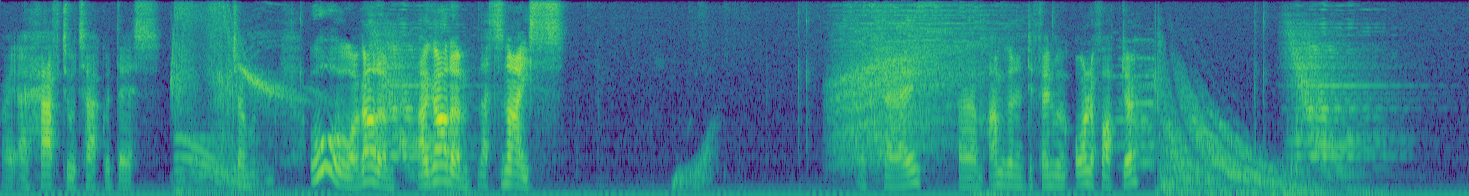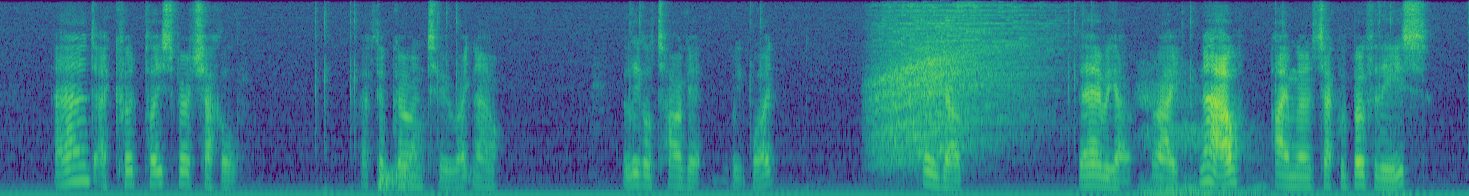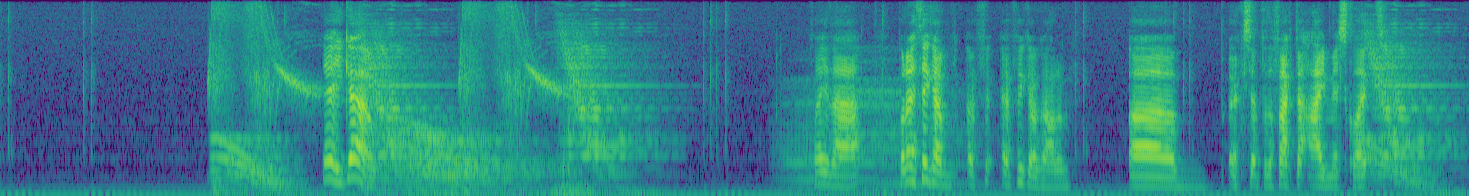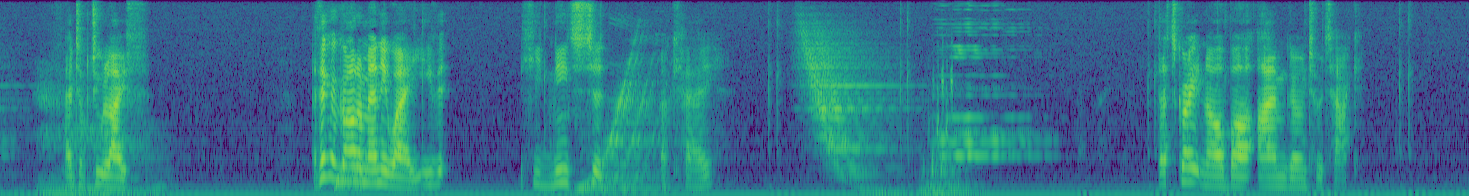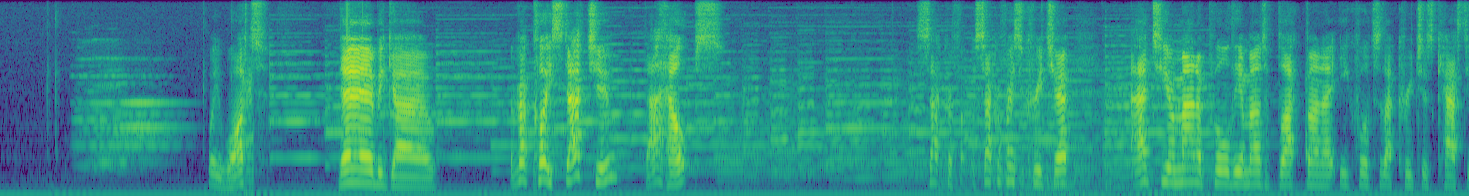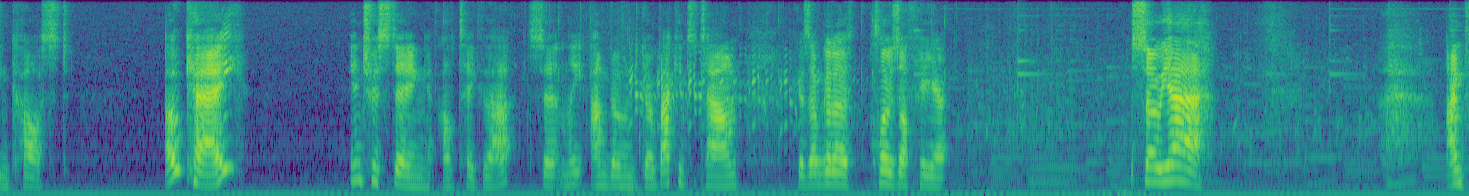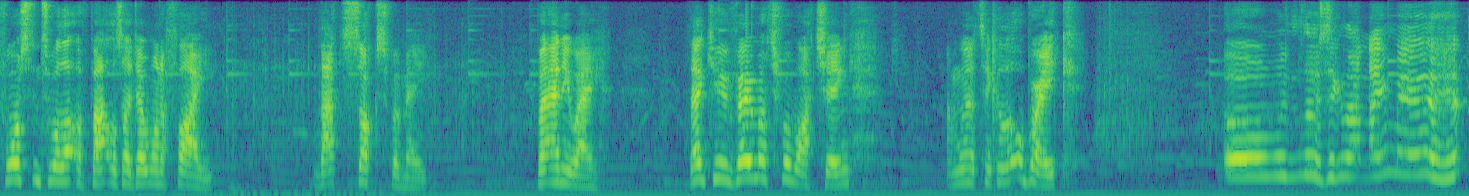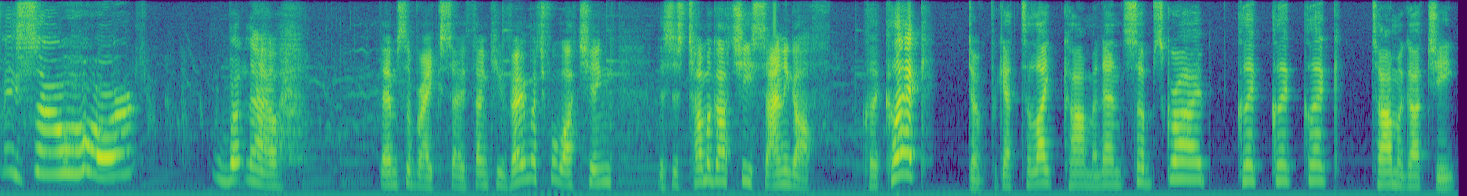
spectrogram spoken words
Right, I have to attack with this. Oh, I got him. I got him. That's nice. Okay. Um, I'm going to defend with Ornithopter. And I could play Spirit Shackle. Fact I'm going to right now. Illegal target. Wait, what? There you go. There we go. Right. Now, I'm going to attack with both of these. There you go. Play that. But I think I've, I, think I got him. Um, except for the fact that I misclicked. I took two life. I think I got him anyway. Even he needs to. Okay. That's great all, but I'm going to attack. Wait, what? There we go. I got clay statue. That helps. Sacrif sacrifice a creature. Add to your mana pool the amount of black mana equal to that creature's casting cost. Okay. Interesting. I'll take that, certainly. I'm going to go back into town because I'm going to close off here. So, yeah. I'm forced into a lot of battles I don't want to fight. That sucks for me. But anyway, thank you very much for watching. I'm going to take a little break. Oh, losing that nightmare hit me so hard. But now, them's the break. So thank you very much for watching. This is TomoGotchi signing off. Click, click. Don't forget to like, comment, and subscribe. Click, click, click. TomoGotchi.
